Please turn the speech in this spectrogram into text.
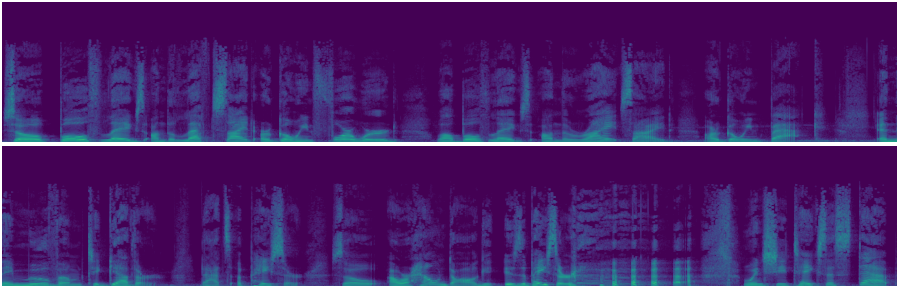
So both legs on the left side are going forward while both legs on the right side are going back. And they move them together. That's a pacer. So our hound dog is a pacer. when she takes a step,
